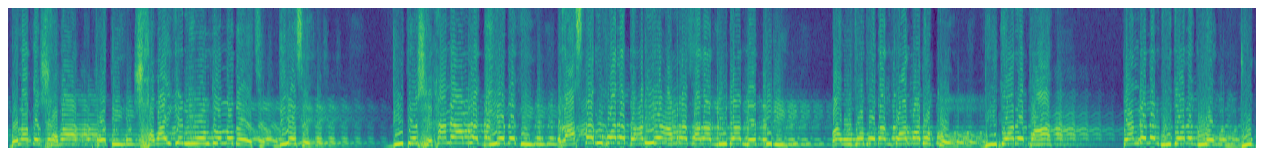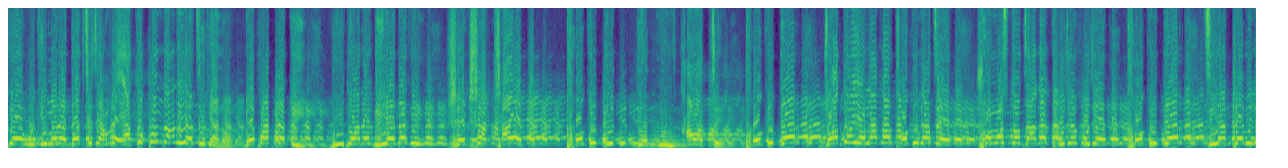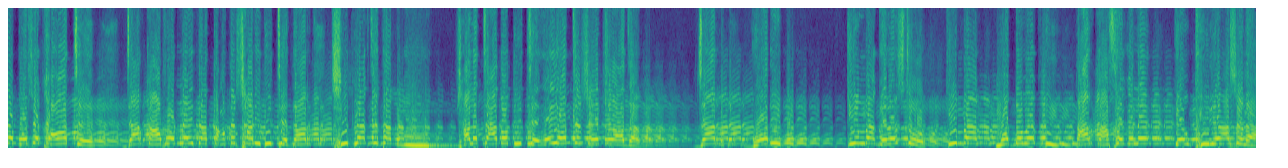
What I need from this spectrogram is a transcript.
ব্লকের সভাপতি সবাইকে নিমন্ত্রণ দিয়েছে দিয়েছে। দিতে সেখানে আমরা গিয়ে দেখি রাস্তার উপরে দাঁড়িয়ে আমরা যারা লিডার নেত্রী বা উপপ্রধান কর্মাধ্যক্ষ, ভিতরে ঘু- ঢুকে উকি মেরে দেখছি যে আমরা এতক্ষণ দাঁড়িয়ে আছি কেন? ব্যাপারটা কি? ভিতরে গিয়ে দেখি শেখ সাহ- সাহেব ফকির খাওয়াচ্ছে। ফকিরদের যত এলাকার ফকির আছে, সমস্ত জায়গায় খুঁজে খুঁজে ফকিরদের চেয়ার টেবিলে বসে খাওয়াচ্ছে। যার কাপড় নেই, তার তাঁতের শাড়ি দিচ্ছে তার শীত লাগছে, তার শেখ যার গরিব কিংবা কিংবা মধ্যব্যক্তি তার কাছে গেলে কেউ ফিরে আসে না।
